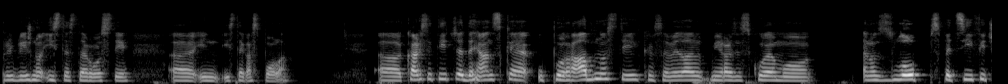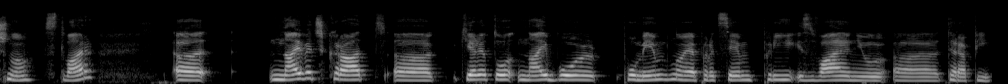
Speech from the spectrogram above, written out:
približno iste starosti uh, in istega spola. Uh, kar se tiče dejanske uporabnosti, ker seveda mi raziskujemo eno zelo specifično stvar, uh, največkrat, uh, kjer je to najbolj pomembno, je predvsem pri izvajanju uh, terapij.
